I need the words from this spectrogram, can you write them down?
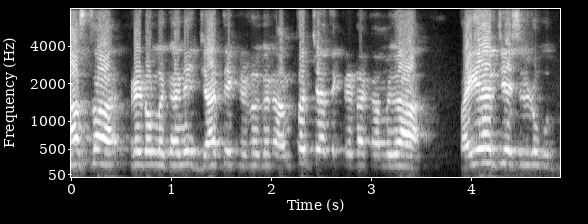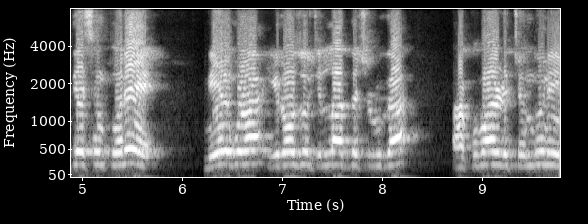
రాష్ట్ర క్రీడల్లో కానీ జాతీయ క్రీడలు కానీ అంతర్జాతీయ క్రీడాకారులుగా తయారు చేసిన ఉద్దేశంతోనే నేను కూడా ఈరోజు జిల్లా అధ్యక్షుడుగా ఆ కుమారుడు చందుని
